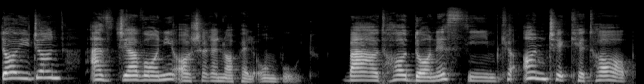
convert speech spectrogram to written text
دایجان از جوانی عاشق ناپل اون بود. بعدها دانستیم که آنچه کتاب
